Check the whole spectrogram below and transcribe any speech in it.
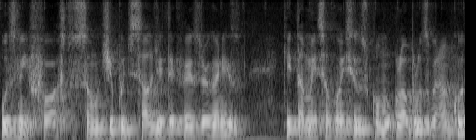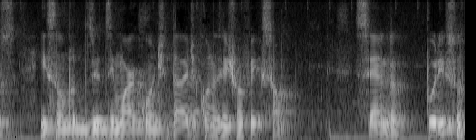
Os linfócitos são um tipo de célula de defesa do organismo, que também são conhecidos como glóbulos brancos e são produzidos em maior quantidade quando existe uma infecção, sendo, por isso,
